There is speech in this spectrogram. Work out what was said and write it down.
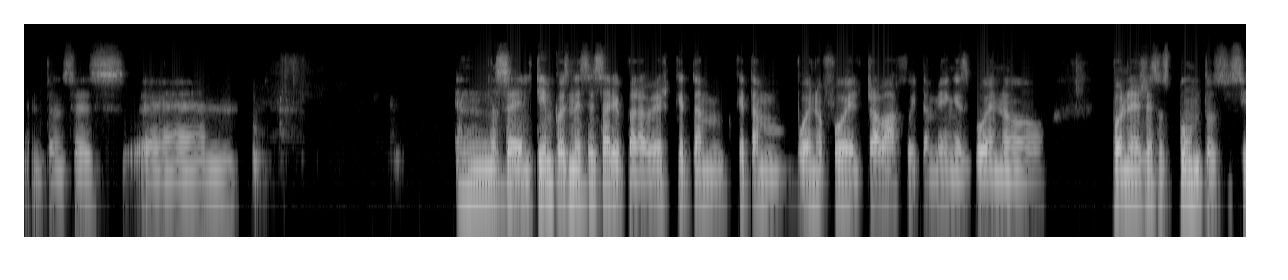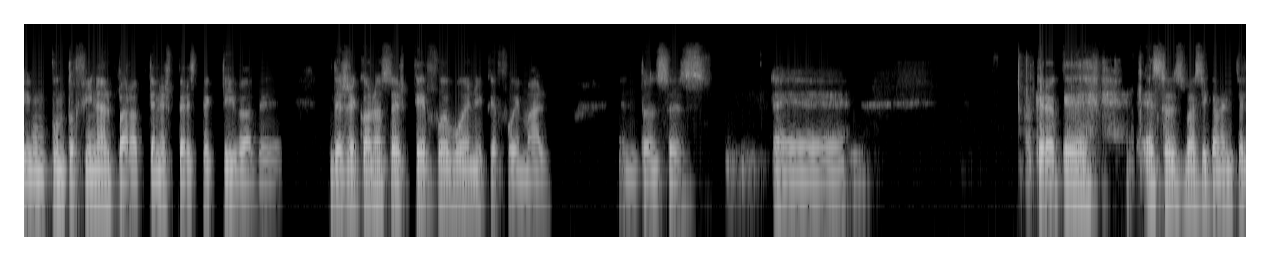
Entonces, em, no sé, el tiempo es necesario para ver qué tan, qué tan bueno fue el trabajo y también es bueno poner esos puntos, ¿sí? un punto final para tener perspectiva de, de reconocer qué fue bueno y qué fue mal. Entonces, eh, creo que eso es básicamente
